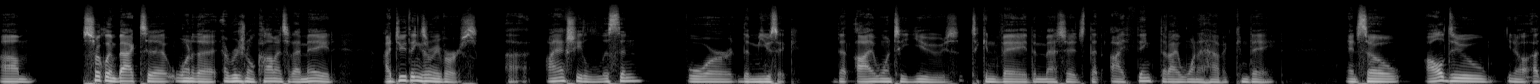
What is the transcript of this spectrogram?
Um, circling back to one of the original comments that I made, I do things in reverse. Uh, I actually listen for the music that I want to use to convey the message that I think that I want to have it conveyed. And so I'll do, you know, uh,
